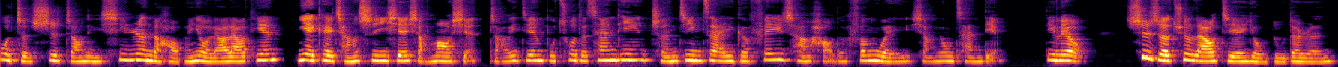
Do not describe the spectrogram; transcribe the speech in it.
或者是找你信任的好朋友聊聊天，你也可以尝试一些小冒险，找一间不错的餐厅，沉浸在一个非常好的氛围，享用餐点。第六，试着去了解有毒的人。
